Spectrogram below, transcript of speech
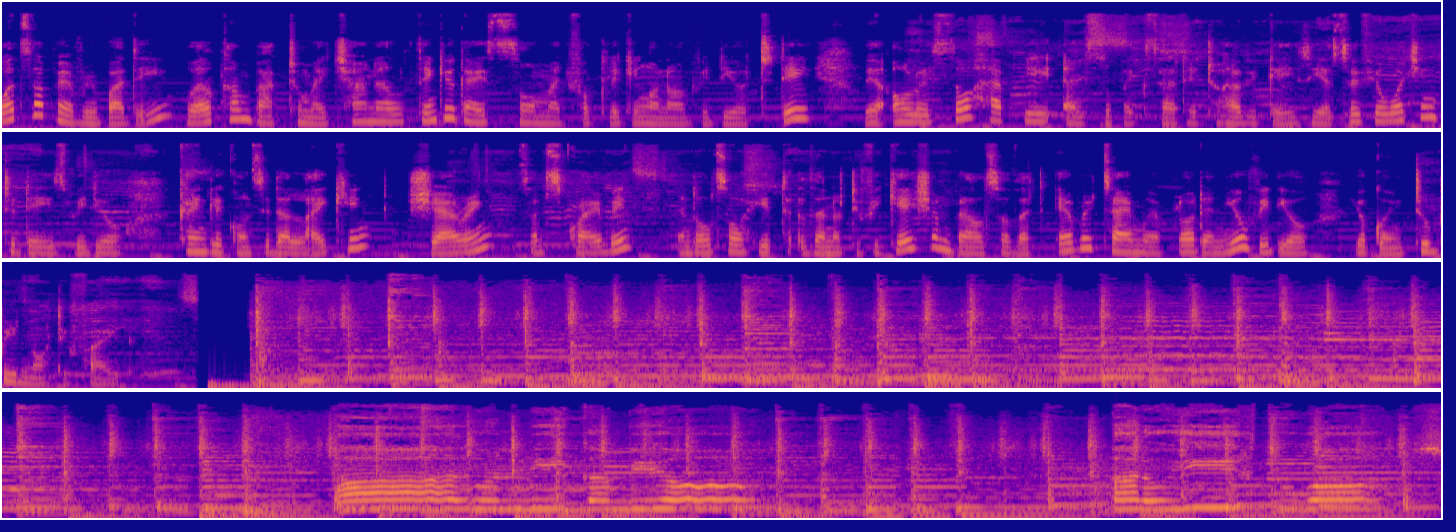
what's up everybody? Welcome back to my channel. Thank you guys so much for clicking on our video today. We are always so happy and super excited to have you guys here. So if you're watching today's video kindly consider liking sharing subscribing and also hit the notification bell so that every time we upload a new video you're going to be notified cambió al oír tu voz.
